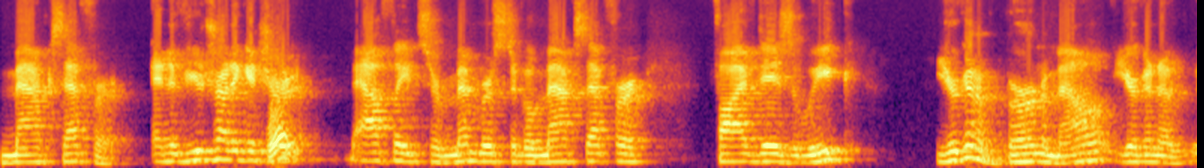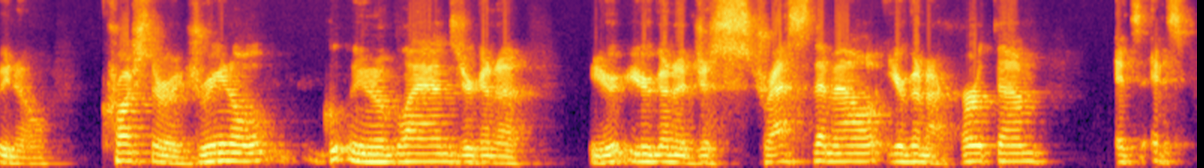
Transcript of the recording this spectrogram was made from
max effort. And if you try to get your right. athletes or members to go max effort five days a week, you're going to burn them out. You're going to, you know, crush their adrenal, you know, glands. You're going to, you're, you're going to just stress them out. You're going to hurt them. It's, it's,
